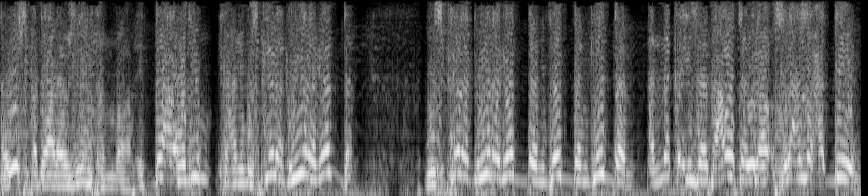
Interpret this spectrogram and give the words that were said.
فيسحب على وجهه في النار. الدعوة دي يعني مشكلة كبيرة جدا مشكلة كبيرة جدا جدا جدا أنك إذا دعوت إلى سلاح ذو حدين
